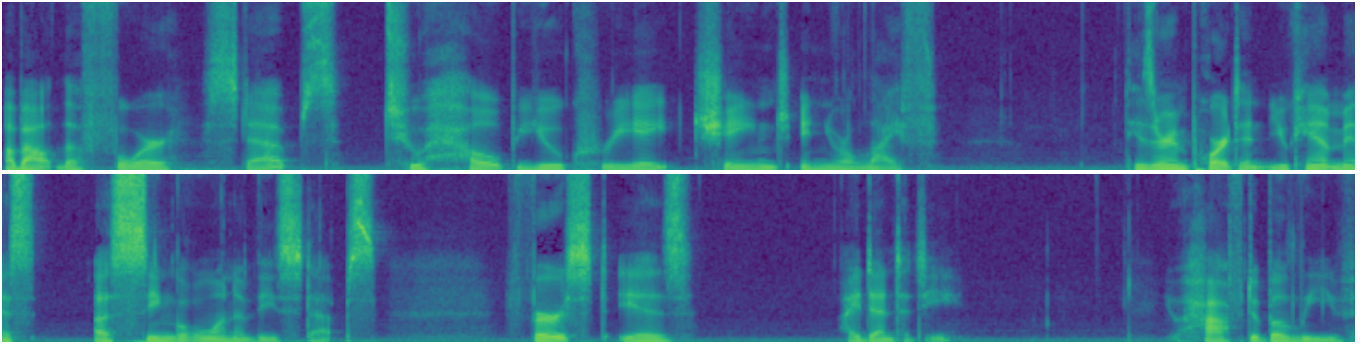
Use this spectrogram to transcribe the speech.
about the four steps to help you create change in your life. These are important. You can't miss a single one of these steps. First is identity have to believe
